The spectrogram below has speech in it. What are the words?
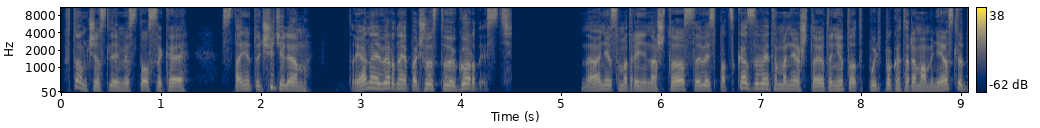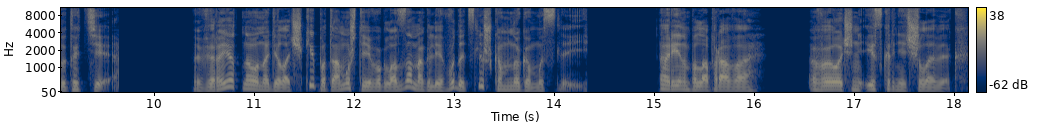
в том числе Мистосака, станет учителем, то я, наверное, почувствую гордость. Но, несмотря ни на что, совесть подсказывает мне, что это не тот путь, по которому мне следует идти. Вероятно, он надел очки, потому что его глаза могли выдать слишком много мыслей. Арин была права. Вы очень искренний человек.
